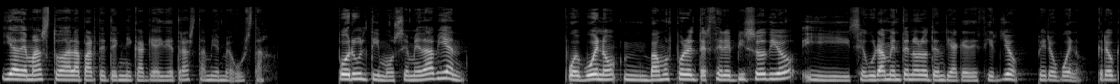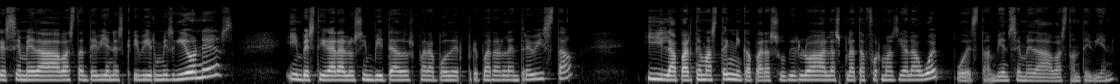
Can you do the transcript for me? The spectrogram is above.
Y además toda la parte técnica que hay detrás también me gusta. Por último, ¿se me da bien? Pues bueno, mm, vamos por el tercer episodio y seguramente no lo tendría que decir yo, pero bueno, creo que se me da bastante bien escribir mis guiones, investigar a los invitados para poder preparar la entrevista y la parte más técnica para subirlo a las plataformas y a la web, pues también se me da bastante bien.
